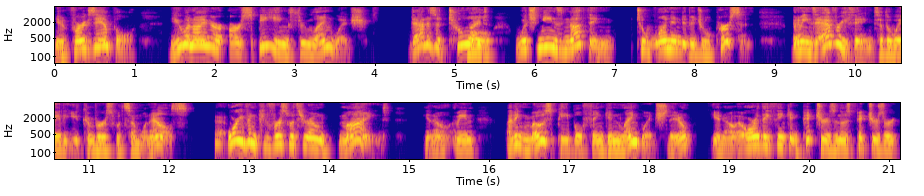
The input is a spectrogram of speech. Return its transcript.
You know, for example, you and I are, are speaking through language. That is a tool right. which means nothing to one individual person, but it means everything to the way that you converse with someone else yeah. or even converse with your own mind. You know, I mean, I think most people think in language. They don't you know, or they think in pictures and those pictures are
